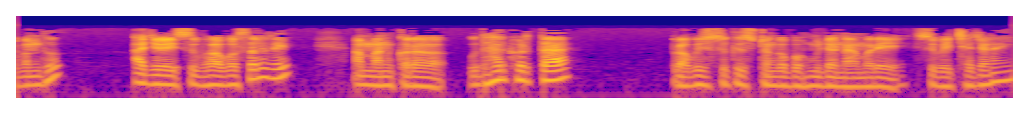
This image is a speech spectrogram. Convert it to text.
ବନ୍ଧୁ ଆଜିର ଏହି ଶୁଭ ଅବସରରେ ଆମମାନଙ୍କର ଉଦ୍ଧାରକର୍ତ୍ତା ପ୍ରଭୁ ଯୀଶୁଖ୍ରୀଷ୍ଟଙ୍କ ବହୁମୂଲ୍ୟ ନାମରେ ଶୁଭେଚ୍ଛା ଜଣାଇ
